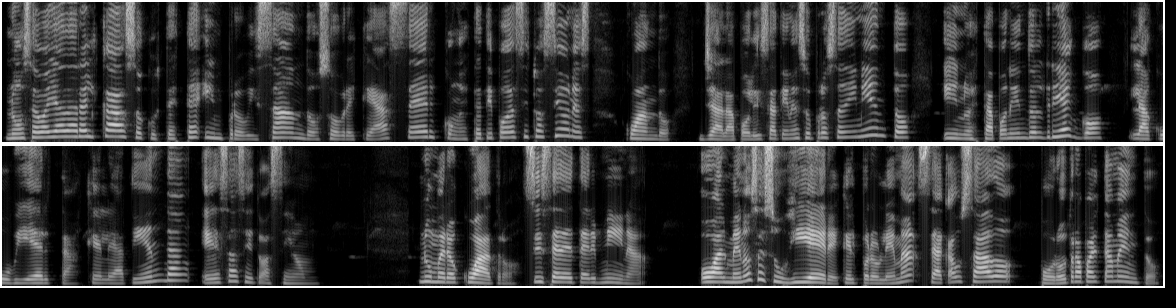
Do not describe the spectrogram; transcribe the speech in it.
No se vaya a dar el caso que usted esté improvisando sobre qué hacer con este tipo de situaciones cuando ya la póliza tiene su procedimiento y no está poniendo en riesgo la cubierta, que le atiendan esa situación. Número 4. Si se determina o al menos se sugiere que el problema se ha causado por otro apartamento,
